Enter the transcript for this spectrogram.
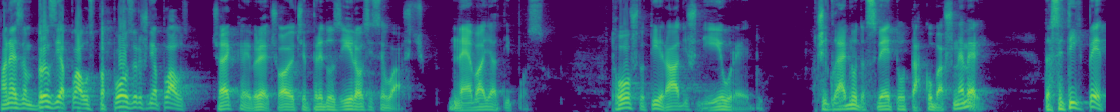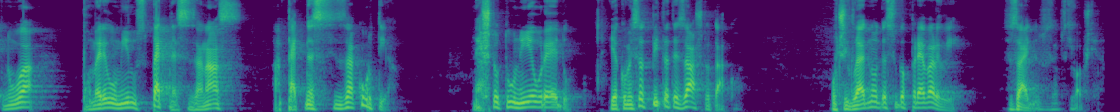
pa ne znam, brzi aplauz, pa pozorišni aplauz. Čekaj bre, čoveče, predozirao si se vlašću ne valja ti posao. To što ti radiš nije u redu. Očigledno da sve to tako baš ne meri. Da se tih 5-0 pomerilo u minus 15 za nas, a 15 za Kurtija. Nešto tu nije u redu. I ako me sad pitate zašto tako, očigledno da su ga prevarili za zajednicu srpskih opština.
